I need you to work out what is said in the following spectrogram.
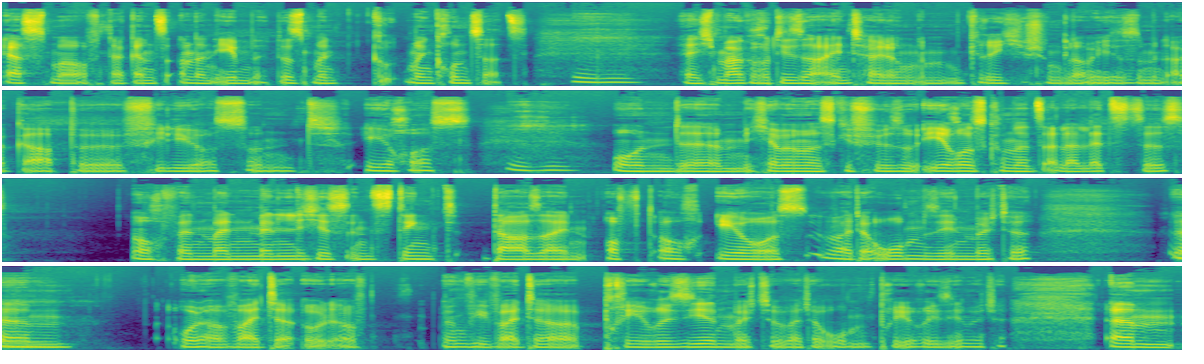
erstmal auf einer ganz anderen Ebene. Das ist mein, mein Grundsatz. mhm, Ja, ich mag auch diese Einteilung im Griechischen, glaube ich, ist es mit Agape, Philios und Eros. mhm, Und ähm, ich habe immer das Gefühl, so Eros kommt als allerletztes. Auch wenn mein männliches Instinkt-Dasein oft auch Eros weiter oben sehen möchte. Ähm, Mhm. oder weiter, oder irgendwie weiter priorisieren möchte, weiter oben priorisieren möchte. Ähm,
